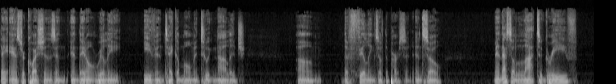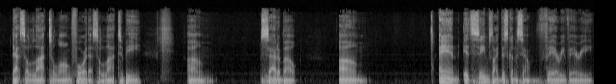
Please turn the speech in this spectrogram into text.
they answer questions and and they don't really even take a moment to acknowledge um, the feelings of the person. And so, man, that's a lot to grieve. That's a lot to long for. That's a lot to be um, sad about. Um, and it seems like this is going to sound very, very,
